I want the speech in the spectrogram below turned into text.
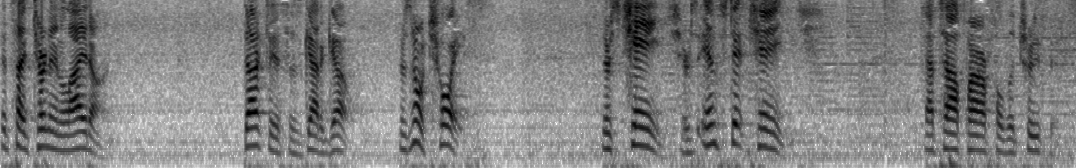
It's like turning a light on. Darkness has got to go. There's no choice. There's change. There's instant change. That's how powerful the truth is.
